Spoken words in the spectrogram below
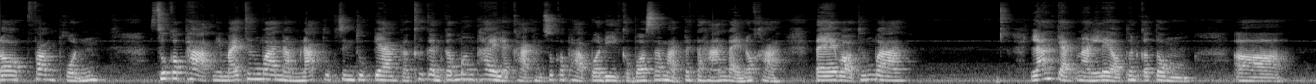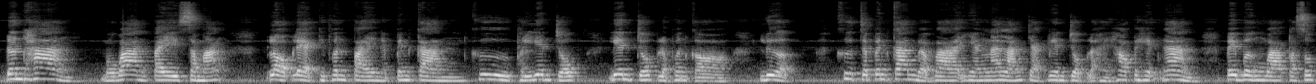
รอบฟังผล สุขภาพนี่หมายถึงว่านำนักทุกสิ่งทุกอย่างก็คือกันกับเมืองไทยแหละค่ะคันสุขภาพบ่ดีก็บ่สามารถเป็นทหารได้เนาะค่ะ แต่บอกถึงว่าหลังจากนั้นแล้วเพิ่นก็ต้องเอ่อเดินทางเมื่อวานไปสมัคร รอบแรกที่เพิ่นไปเนี่ยเป็นการคือเพิ่นเรียนจบ เรียนจบแล้วเพิ่นก็เลือกคือจะเป็นการแบบว่าอย่างนั้นหลังจากเรียนจบแล้วให้เฮาไปเฮ็ดงาน ไปเบิ่งว่าประสบ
